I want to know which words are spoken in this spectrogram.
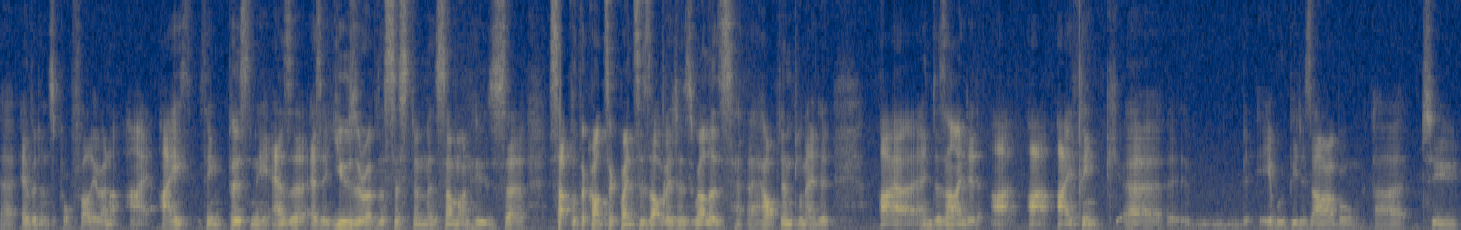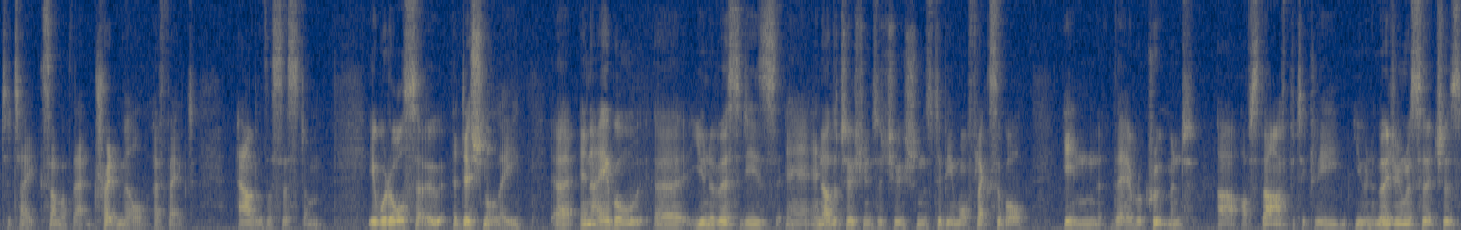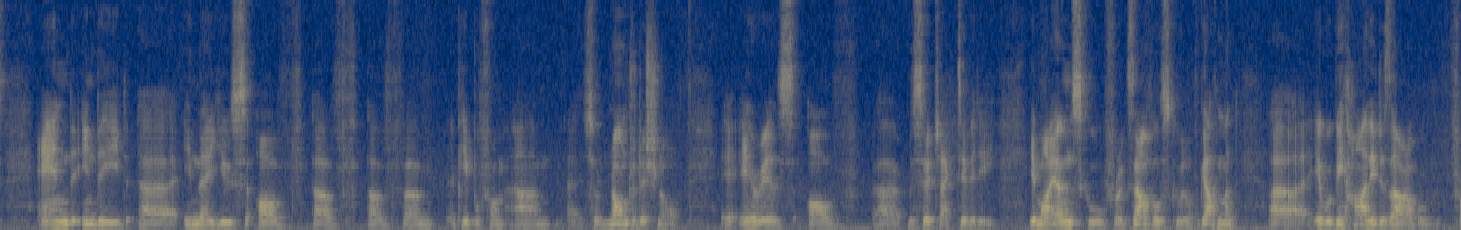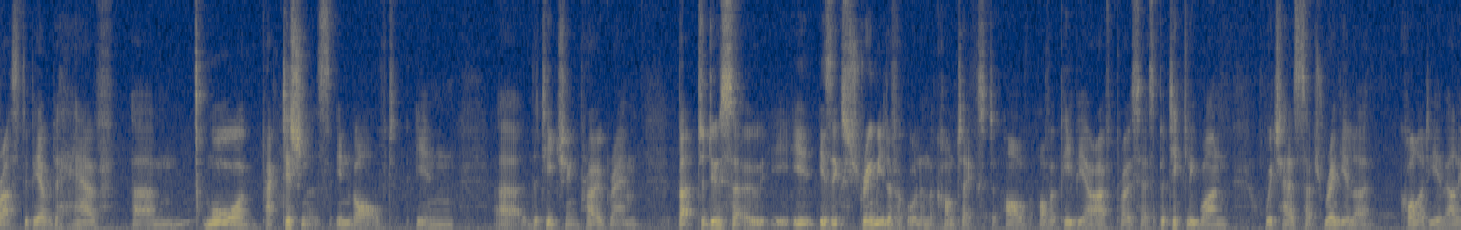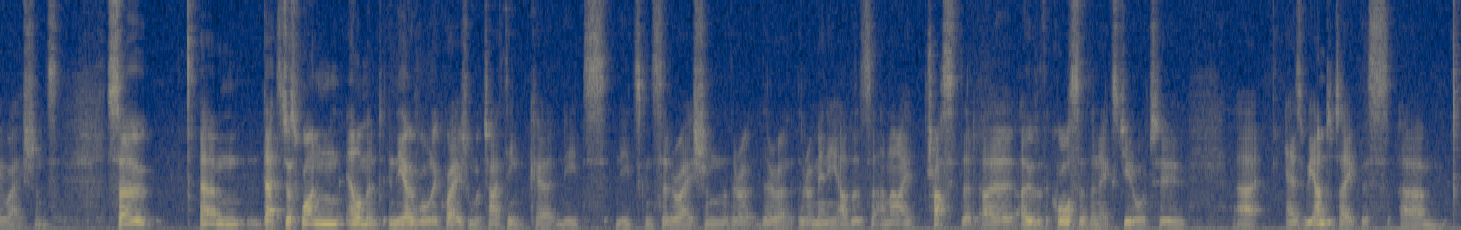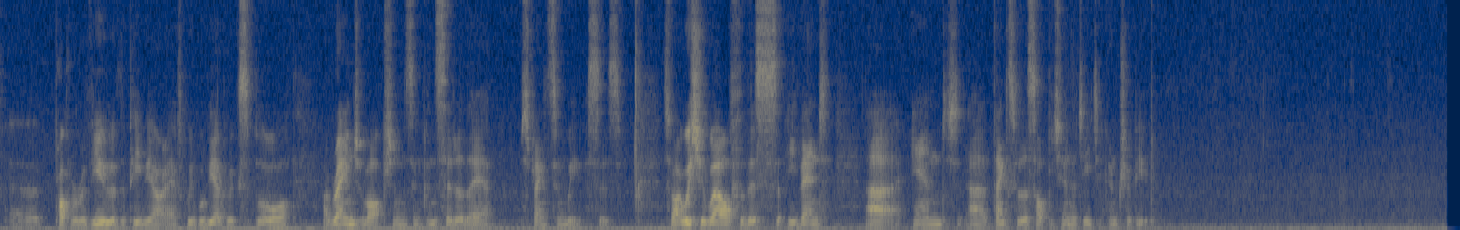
uh, evidence portfolio. And I, I, think personally, as a, as a user of the system, as someone who's uh, suffered the consequences of it as well as helped implement it, I, and designed it, I, I, I think uh, it would be desirable uh, to, to take some of that treadmill effect out of the system. It would also, additionally, uh, enable uh, universities and other tertiary institutions to be more flexible in their recruitment uh, of staff, particularly and emerging researchers, and indeed uh, in their use of, of, of um, people from um, sort of non-traditional areas of uh, research activity. In my own school, for example, School of Government, uh, it would be highly desirable for us to be able to have um, more practitioners involved in uh, the teaching program. But to do so is extremely difficult in the context of, of a PBRF process, particularly one which has such regular quality evaluations. So um, that's just one element in the overall equation which I think uh, needs needs consideration. There are, there are there are many others, and I trust that uh, over the course of the next year or two, uh, as we undertake this um, uh, proper review of the PBRF, we will be able to explore a range of options and consider their strengths and weaknesses. So I wish you well for this event, uh, and uh, thanks for this opportunity to contribute.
